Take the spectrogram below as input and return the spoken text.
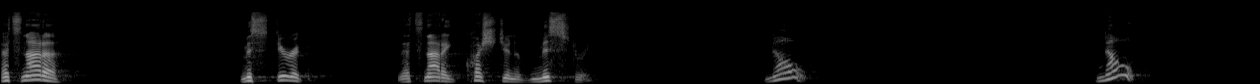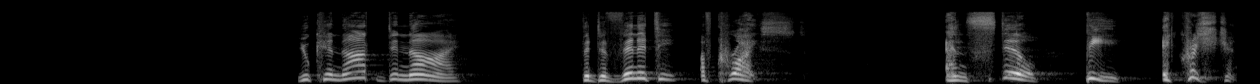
That's not a mysterious, that's not a question of mystery. No. No. You cannot deny the divinity of Christ and still be a Christian.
